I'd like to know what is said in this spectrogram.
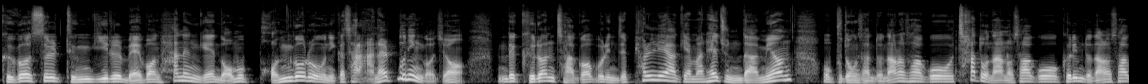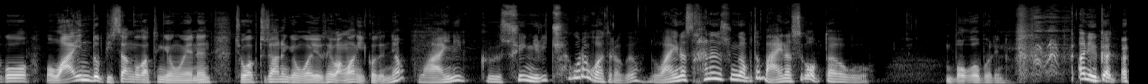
그것을 등기를 매번 하는 게 너무 번거로우니까 잘 안 할 뿐인 거죠. 근데 그런 작업을 이제 편리하게만 해준다면 뭐 부동산도 나눠 사고 차도 나눠 사고 그림도 나눠 사고 뭐 와인도 비싼 거 같은 경우에는 조각 투자하는 경우가 요새 왕왕 있거든요. 와인이 그 수익률이 최고라고 하더라고요. 와인을 사는 순간부터 마이너스가 없다고. 먹어버리는. 아니, 그러니까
